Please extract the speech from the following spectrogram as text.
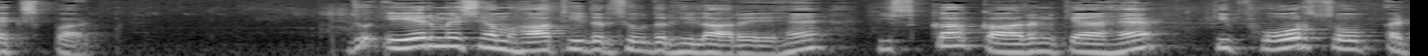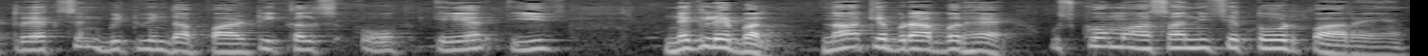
expert जो एयर में से हम हाथ इधर से उधर हिला रहे हैं, इसका कारण क्या है कि force of attraction between the particles of air is negligible ना के बराबर है, उसको हम आसानी से तोड़ पा रहे हैं।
